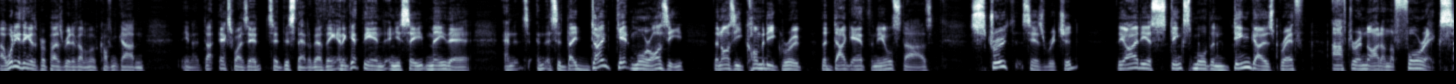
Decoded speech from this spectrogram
Uh, what do you think of the proposed redevelopment of Covent Garden? You know, XYZ said this, that, or the other thing. And get the end, and you see me there, and, it's, and they said they don't get more Aussie than Aussie comedy group, the Doug Anthony All Stars. Struth, says Richard, the idea stinks more than dingo's breath after a night on the Forex.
